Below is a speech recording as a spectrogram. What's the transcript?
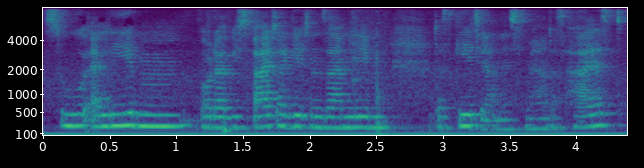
zu erleben oder wie es weitergeht in seinem Leben, das geht ja nicht mehr. Das heißt,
